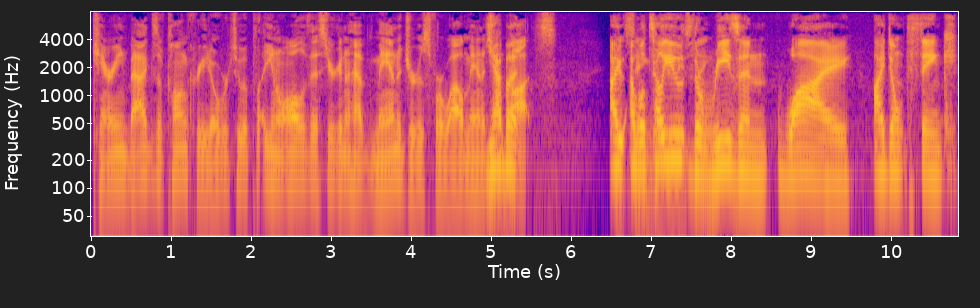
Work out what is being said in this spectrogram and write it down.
Carrying bags of concrete over to a place, you know, all of this. You're going to have managers for a while managing Yeah, but- bots. I, I will tell you the things." reason why I don't think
